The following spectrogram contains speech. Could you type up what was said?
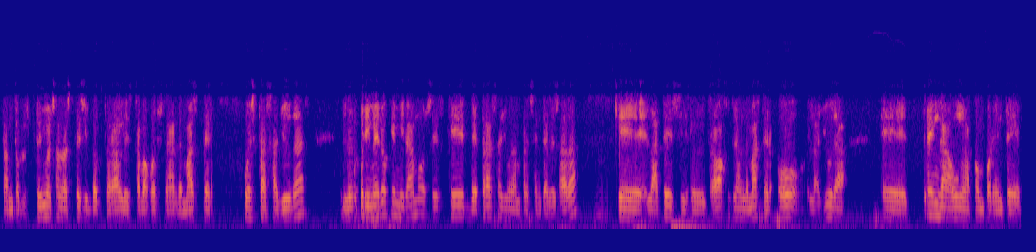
tanto los premios a las tesis doctorales, trabajos final de máster o estas ayudas, lo primero que miramos es que detrás hay una empresa interesada, que la tesis, el trabajo final de máster o la ayuda eh, tenga una componente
